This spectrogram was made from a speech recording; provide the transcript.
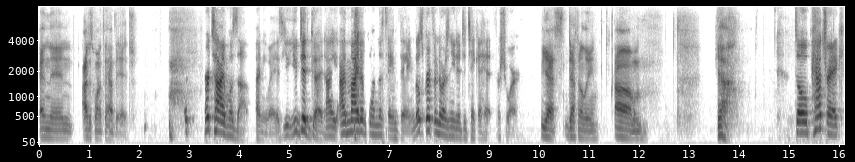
and then I just wanted to have the edge. Her time was up, anyways. You you did good. I I might have done the same thing. Those Gryffindors needed to take a hit for sure. Yes, definitely. Um, yeah. So Patrick,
